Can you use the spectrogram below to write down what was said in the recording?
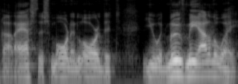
God, I ask this morning, Lord, that you would move me out of the way.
